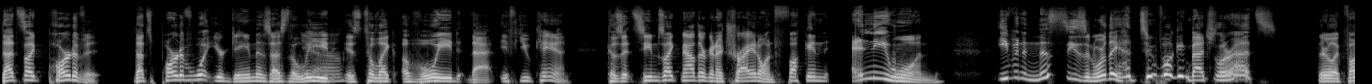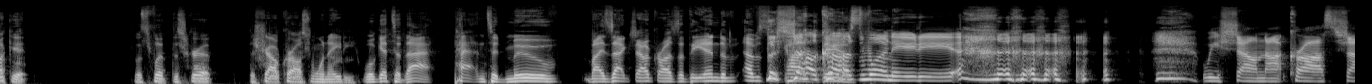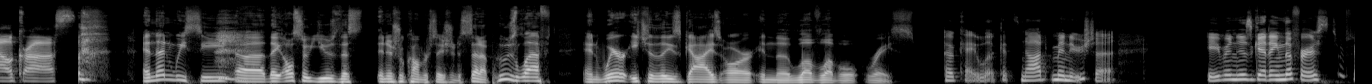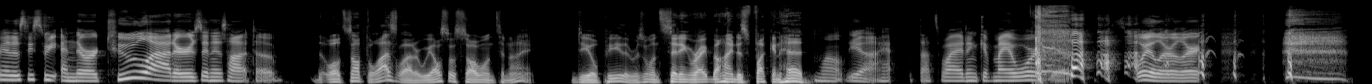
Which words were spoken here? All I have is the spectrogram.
That's like part of it. That's part of what your game is as the lead Yeah. is to like avoid that if you can. Cuz it seems like now they're going to try it on fucking anyone. Even in this season where they had two fucking bachelorettes. They're like fuck it. Let's flip the script. The Shallcross 180. We'll get to that patented move by Zach Shallcross at the end of episode. The shall cross 180. we shall not cross, shall cross. And then we see uh, they also use this initial conversation to set up who's left and where each of these guys are in the love level race. okay, look, it's not minutia. Aven is getting the first fantasy suite, and there are two ladders in his hot tub. Well, it's not the last ladder. We also saw one tonight. DLP, there was one sitting right behind his fucking head. Well, yeah, I, that's why I didn't give my award yet. Spoiler alert.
